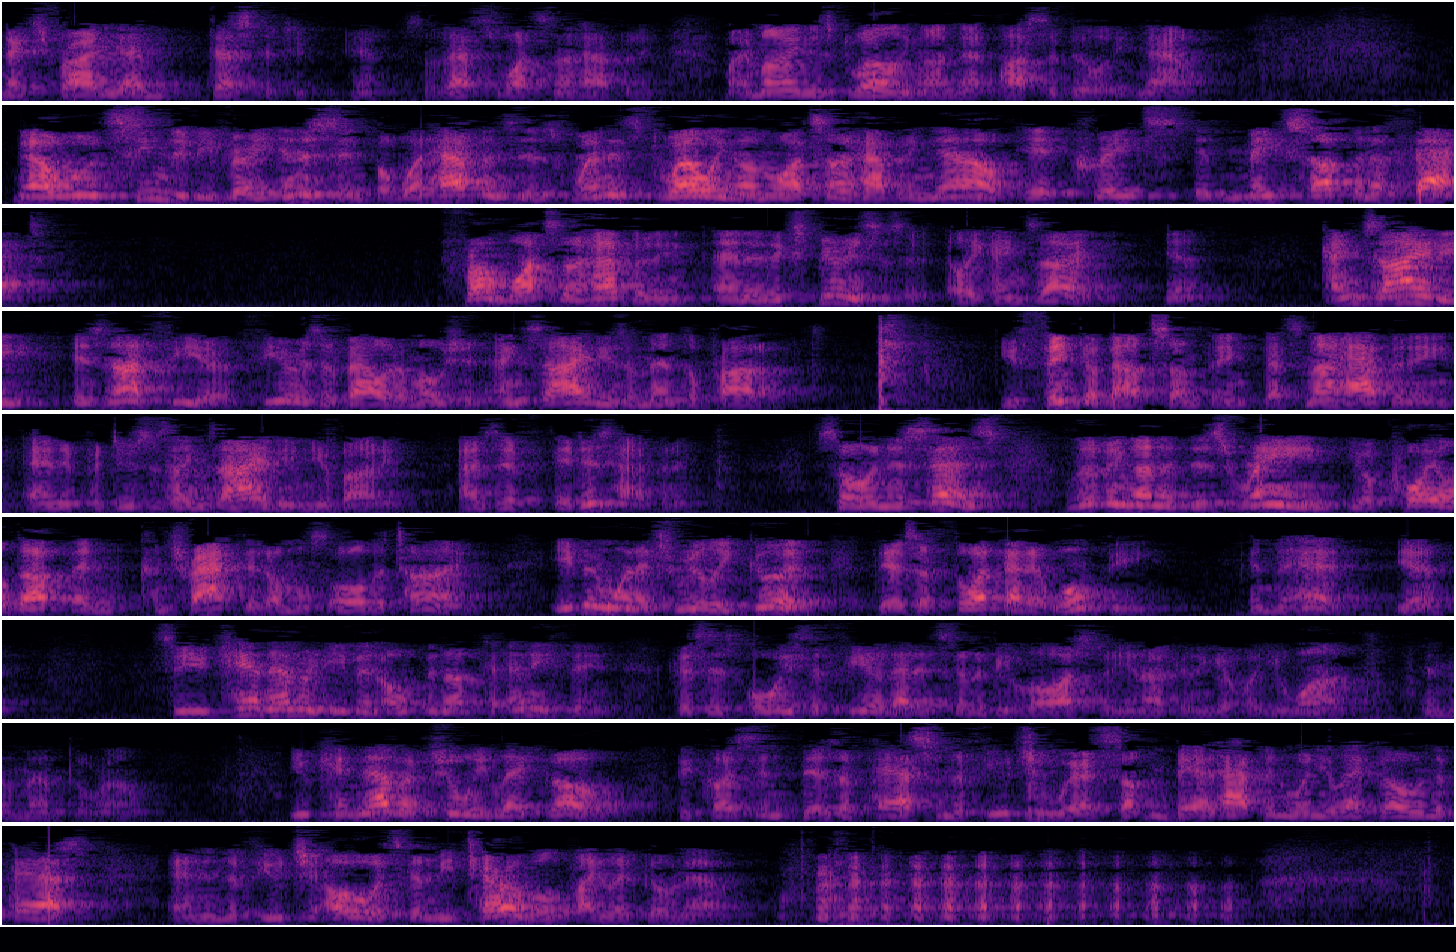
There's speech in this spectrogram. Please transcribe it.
next Friday I'm destitute. Yeah? So that's what's not happening. My mind is dwelling on that possibility now. Now, it would seem to be very innocent, but what happens is when it's dwelling on what's not happening now, it creates, it makes up an effect from what's not happening, and it experiences it, like anxiety. Yeah? Anxiety is not fear. Fear is a valid emotion. Anxiety is a mental product. You think about something that's not happening, and it produces anxiety in your body, as if it is happening. So, in a sense, living under this reign, you're coiled up and contracted almost all the time. Even when it's really good, there's a thought that it won't be in the head. Yeah? So you can't ever even open up to anything because there's always the fear that it's going to be lost or you're not going to get what you want in the mental realm. You can never truly let go because in, there's a past and a future where something bad happened when you let go in the past, and in the future, oh, it's going to be terrible if I let go now.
